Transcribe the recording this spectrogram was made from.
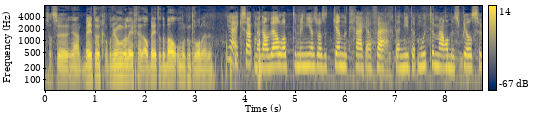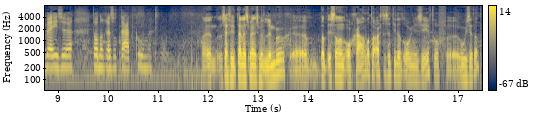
Zodat ze ja, beter op de jongere leeftijd al beter de bal onder controle hebben. Ja, exact. Maar dan wel op de manier zoals het kind het graag ervaart. En niet het moeten, maar op een speelse wijze tot een resultaat komen. Zegt u tennismanagement Limburg, uh, dat is dan een orgaan wat erachter zit die dat organiseert? Of uh, hoe zit dat?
